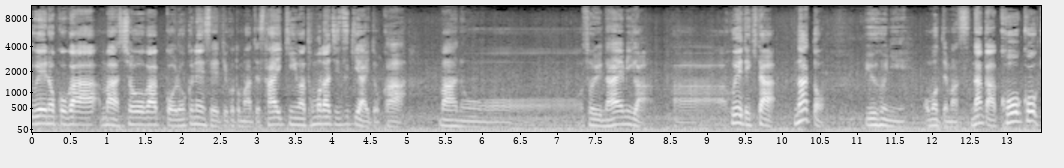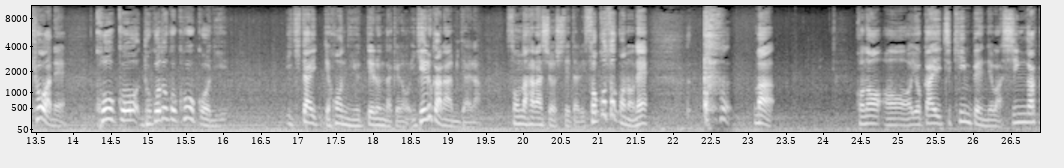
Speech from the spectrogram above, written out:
上の子が、まあ、小学校6年生っていうこともあって、最近は友達付き合いとか、まあ、あのー、そういう悩みが、あ増えてきたな、というふうに思ってます。なんか、高校、今日はね、高校、どこどこ高校に行きたいって本に言ってるんだけど、行けるかなみたいな、そんな話をしてたり、そこそこのね、まあ、この、四日市近辺では進学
